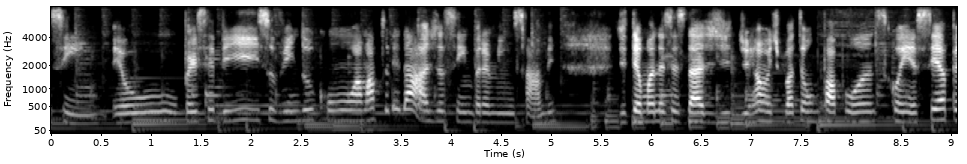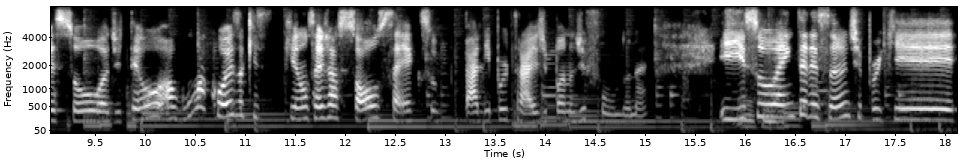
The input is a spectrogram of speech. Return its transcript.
sim. Eu percebi isso vindo com a maturidade, assim, para mim, sabe? De ter uma necessidade de, de, realmente bater um papo antes, conhecer a pessoa, de ter alguma coisa que, que não seja só o sexo ali por trás de pano de fundo, né? E isso é uhum. interessante porque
